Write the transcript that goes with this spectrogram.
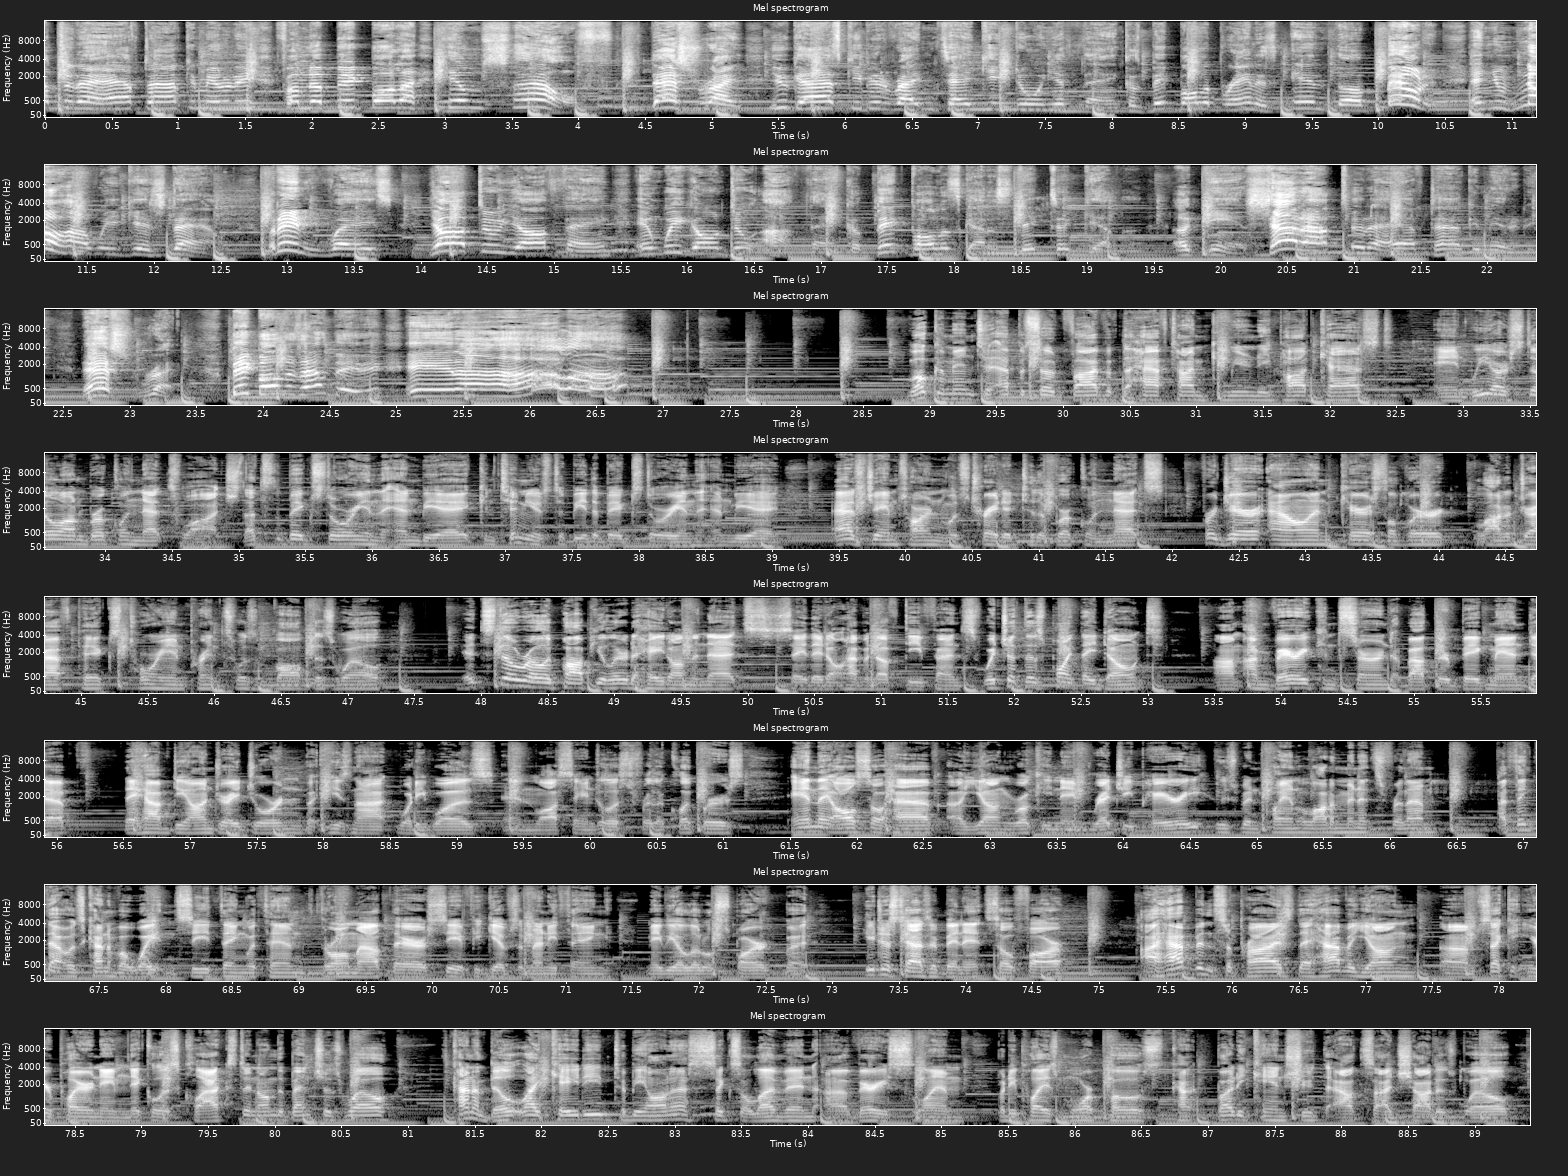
out to the halftime community from the big baller himself. That's right. You guys keep it right and take keep doing your thing. Cause Big Baller Brand is in the building. And you know how we gets down. But anyways, y'all do y'all thing and we gonna do our thing. Cause Big Ballers gotta stick together. Again, shout out to the halftime community. That's right. Big Ballers out, baby. And I holla. Welcome into episode five of the Halftime Community Podcast, and we are still on Brooklyn Nets watch. That's the big story in the NBA. It continues to be the big story in the NBA as James Harden was traded to the Brooklyn Nets for Jarrett Allen, Caris LeVert, a lot of draft picks. Taurean Prince was involved as well. It's still really popular to hate on the Nets, say they don't have enough defense, which at this point they don't. Um, I'm very concerned about their big man depth. They have DeAndre Jordan, but he's not what he was in Los Angeles for the Clippers. And they also have a young rookie named Reggie Perry, who's been playing a lot of minutes for them. I think that was kind of a wait and see thing with him. Throw him out there, see if he gives them anything, maybe a little spark, but he just hasn't been it so far. I have been surprised they have a young um, second year player named Nicolas Claxton on the bench as well kind of built like KD, to be honest. 6'11, uh, very slim, but he plays more post, but he can shoot the outside shot as well.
